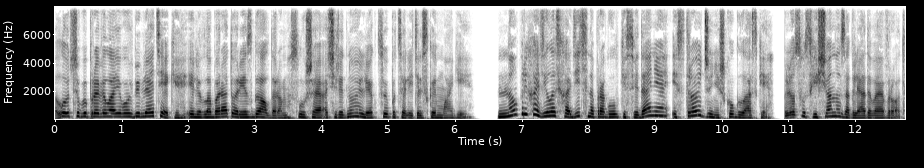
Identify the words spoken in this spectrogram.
Лучше бы провела его в библиотеке или в лаборатории с Галдером, слушая очередную лекцию по целительской магии. Но приходилось ходить на прогулки свидания и строить женишку глазки, плюс восхищенно заглядывая в рот.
